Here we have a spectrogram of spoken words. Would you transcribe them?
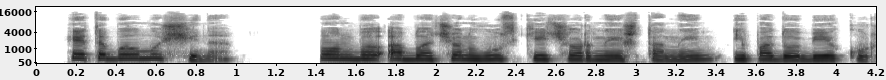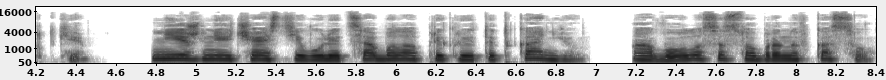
— это был мужчина. Он был облачен в узкие черные штаны и подобие куртки. Нижняя часть его лица была прикрыта тканью, а волосы собраны в косу.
